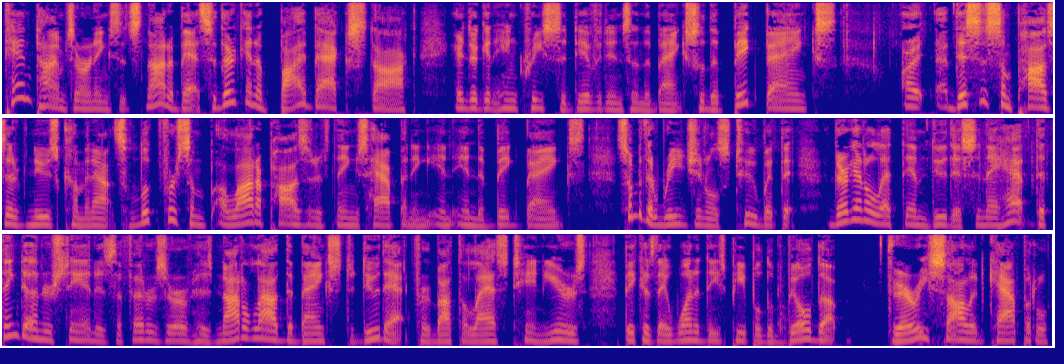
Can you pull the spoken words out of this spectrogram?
10 times earnings, it's not a bad. So they're going to buy back stock and they're going to increase the dividends in the bank. So the big banks all right, this is some positive news coming out. So look for some a lot of positive things happening in, in the big banks, some of the regionals too. But the, they're going to let them do this, and they have. The thing to understand is the Federal Reserve has not allowed the banks to do that for about the last ten years because they wanted these people to build up very solid capital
